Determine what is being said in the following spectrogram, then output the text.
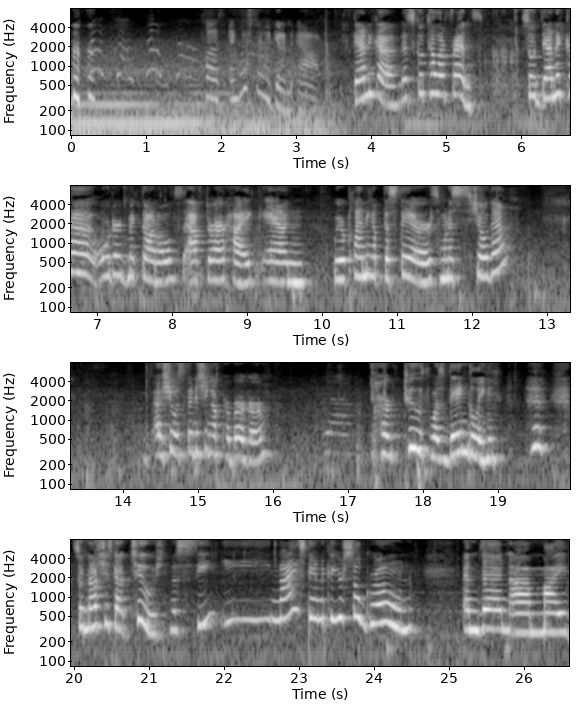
Plus, I wish they would get an app. Danica, let's go tell our friends. So Danica ordered McDonald's after our hike, and we were climbing up the stairs. Want to show them? As she was finishing up her burger, her tooth was dangling. so now she's got two. Let's see. Nice, Danica. You're so grown. And then um, my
